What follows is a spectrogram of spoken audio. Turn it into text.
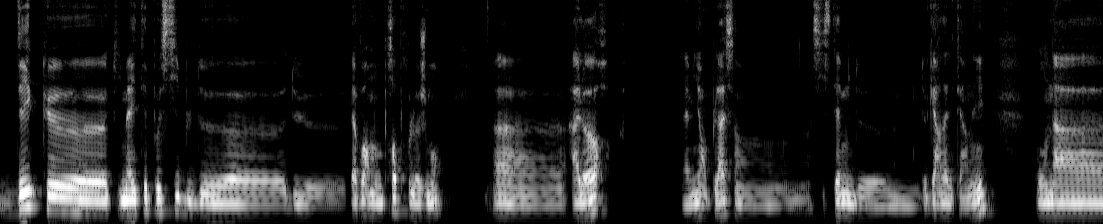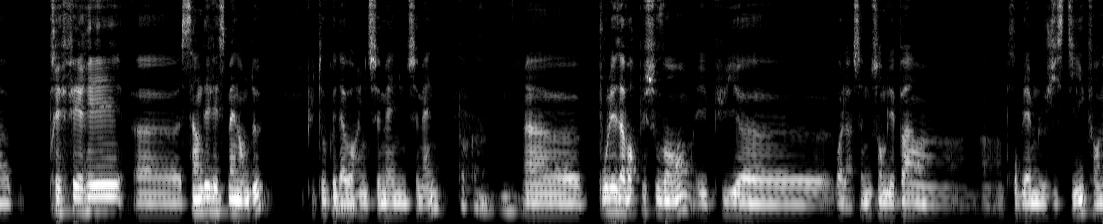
Dès que qu'il m'a été possible de d'avoir mon propre logement, alors on a mis en place un un système de, de garde alternée. On a préféré euh, scinder les semaines en deux plutôt que d'avoir une semaine, une semaine. Pourquoi? Euh, Pour les avoir plus souvent. Et puis euh, voilà, ça nous semblait pas un, un problème logistique. Enfin,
